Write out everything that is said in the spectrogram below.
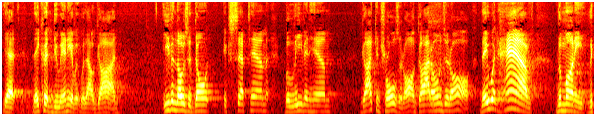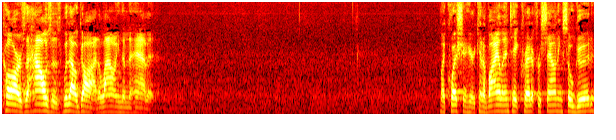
Yet, they couldn't do any of it without God. Even those that don't accept Him, believe in Him, God controls it all. God owns it all. They wouldn't have the money, the cars, the houses without God allowing them to have it. My question here can a violin take credit for sounding so good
